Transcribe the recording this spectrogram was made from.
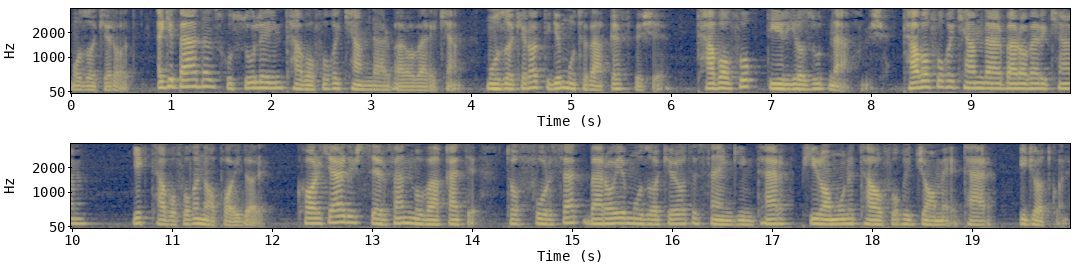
مذاکرات. اگه بعد از حصول این توافق کم در برابر کم مذاکرات دیگه متوقف بشه. توافق دیر یا زود نقض میشه. توافق کم در برابر کم یک توافق ناپایداره کارکردش صرفا موقته تا فرصت برای مذاکرات سنگینتر پیرامون توافق جامعتر ایجاد کنه.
